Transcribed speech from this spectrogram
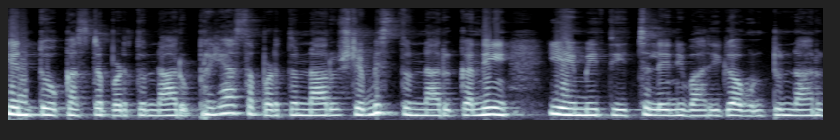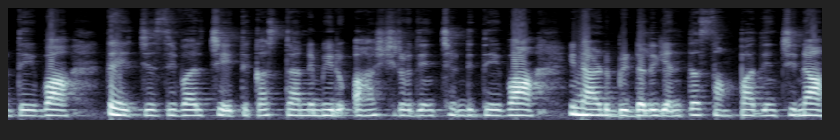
ఎంతో కష్టపడుతున్నారు ప్రయాసపడుతున్నారు శ్రమిస్తున్నారు కానీ ఏమీ తీర్చలేని వారిగా ఉంటున్నారు దేవా. దయచేసి వారి చేతి కష్టాన్ని మీరు ఆశీర్వదించండి దేవా. ఈనాడు బిడ్డలు ఎంత సంపాదించినా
